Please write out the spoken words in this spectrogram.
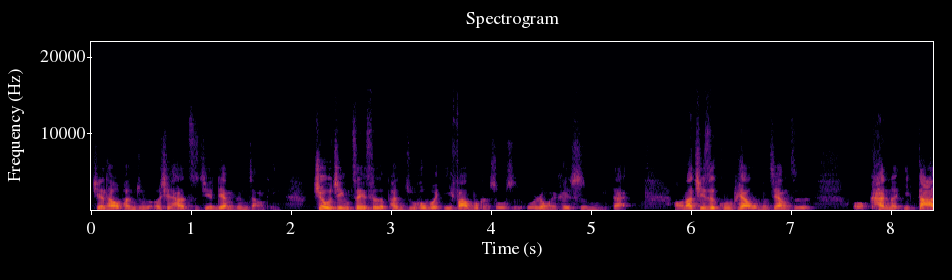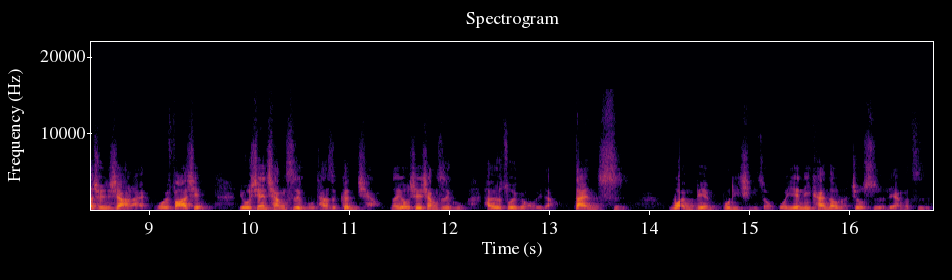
今天它要喷出了，而且它直接亮灯涨停。究竟这次的喷出会不会一发不可收拾？我认为可以拭目以待。哦，那其实股票我们这样子。我看了一大圈下来，我会发现有些强势股它是更强，那有些强势股它就做一个回档，但是万变不离其宗，我眼里看到的就是两个字：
